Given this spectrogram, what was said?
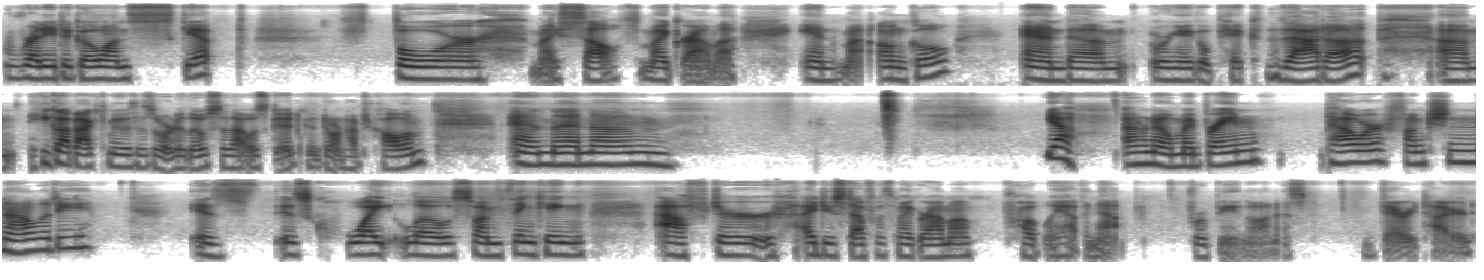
ready to go on Skip for myself, my grandma, and my uncle and um, we're gonna go pick that up. Um, he got back to me with his order though, so that was good. Don't have to call him. And then, um, yeah, I don't know. My brain power functionality is is quite low, so I'm thinking after I do stuff with my grandma, probably have a nap. For being honest, very tired.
